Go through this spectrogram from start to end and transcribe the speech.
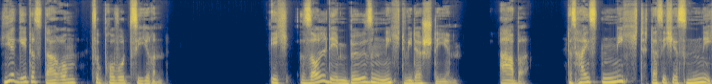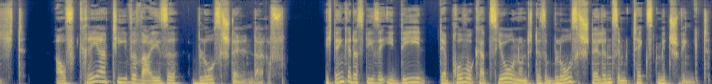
Hier geht es darum, zu provozieren. Ich soll dem Bösen nicht widerstehen. Aber das heißt nicht, dass ich es nicht auf kreative Weise bloßstellen darf. Ich denke, dass diese Idee der Provokation und des Bloßstellens im Text mitschwingt.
